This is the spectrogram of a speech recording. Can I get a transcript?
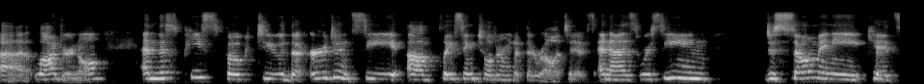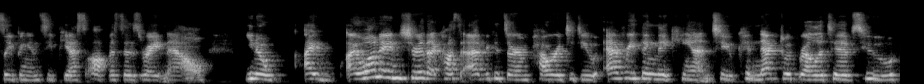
uh, Law Journal. And this piece spoke to the urgency of placing children with their relatives. And as we're seeing just so many kids sleeping in CPS offices right now, you know, I, I want to ensure that CASA advocates are empowered to do everything they can to connect with relatives who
